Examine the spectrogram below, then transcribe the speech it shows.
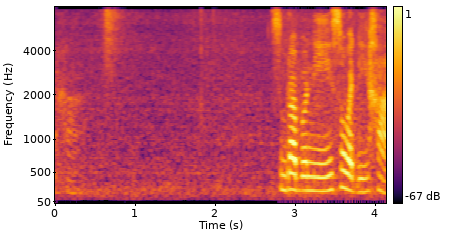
นะคะสำหรับวันนี้ สวัสดีค่ะ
